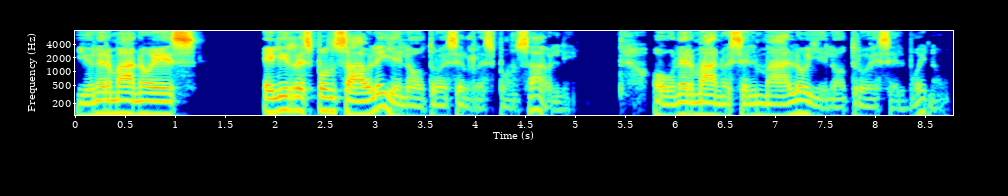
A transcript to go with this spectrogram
Y un hermano es el irresponsable y el otro es el responsable. O un hermano es el malo y el otro es el bueno.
